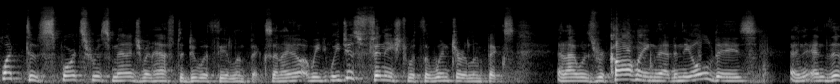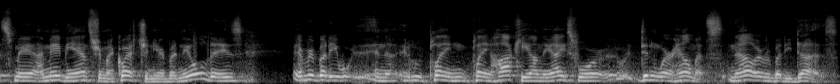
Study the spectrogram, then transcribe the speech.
what does sports risk management have to do with the Olympics? And I know we, we just finished with the Winter Olympics, And I was recalling that in the old days, and, and this may, I may be answering my question here, but in the old days, everybody in the, who playing, playing hockey on the ice wore, didn't wear helmets. Now everybody does.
